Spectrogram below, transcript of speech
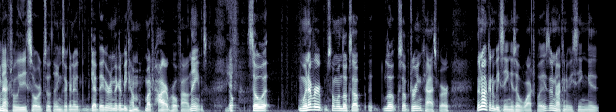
naturally these sorts of things are going to get bigger and they're going to become much higher profile names. Yep. If- so whenever someone looks up looks up DreamKazper, they're not going to be seeing his Overwatch plays. They're not going to be seeing his,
